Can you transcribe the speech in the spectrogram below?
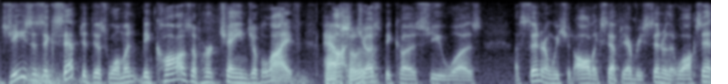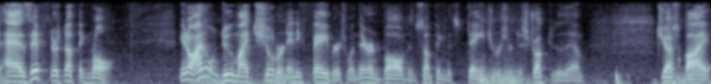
Jesus accepted this woman because of her change of life, Absolutely. not just because she was a sinner. And we should all accept every sinner that walks in as if there's nothing wrong. You know, I don't do my children any favors when they're involved in something that's dangerous or destructive to them just by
